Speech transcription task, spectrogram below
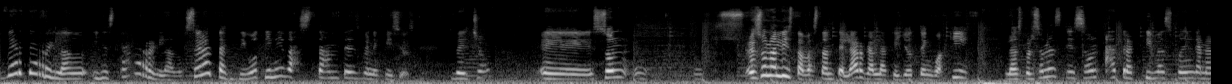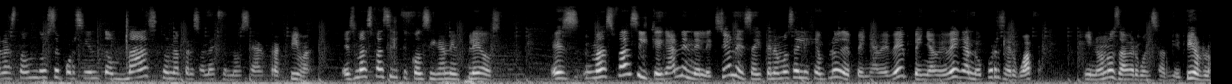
Verte arreglado y estar arreglado, ser atractivo tiene bastantes beneficios. De hecho, eh, son es una lista bastante larga la que yo tengo aquí. Las personas que son atractivas pueden ganar hasta un 12% más que una persona que no sea atractiva. Es más fácil que consigan empleos es más fácil que ganen elecciones. Ahí tenemos el ejemplo de Peña Bebé. Peña Bebé ganó por ser guapa y no nos da vergüenza admitirlo.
